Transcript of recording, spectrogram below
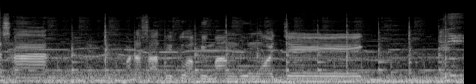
proses ah. Pada saat itu abdi manggung ojek. Eh,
